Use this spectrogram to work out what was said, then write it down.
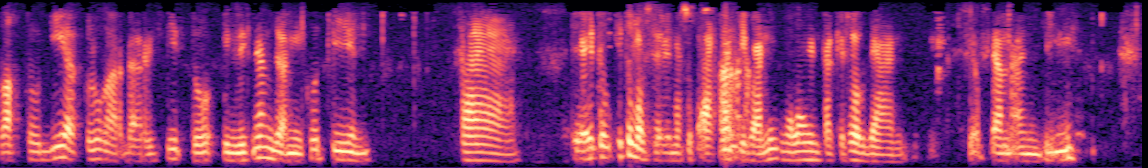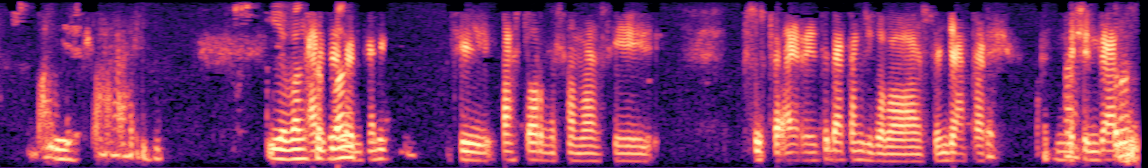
waktu dia keluar dari situ, iblisnya nggak ngikutin. ah ya itu itu masih masuk akal Ah. dibanding ngalahin pakai shotgun Siapkan anjing. Bagus. Iya harusnya lain kali si pastor bersama si suster air itu datang juga bawa senjata deh mesin gun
